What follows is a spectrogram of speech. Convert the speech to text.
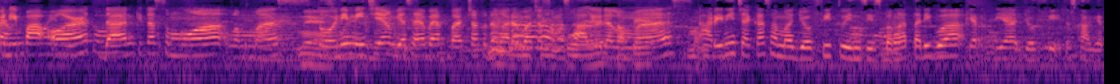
sampai di Pak Ort dan kita semua lemas. Nih. Tuh, ini Michi yang biasanya banyak bacot udah gak ada bacot sama sekali udah lemas. Hari ini Ceka sama Jovi twinsies banget. Tadi gua pikir dia Jovi terus kaget.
